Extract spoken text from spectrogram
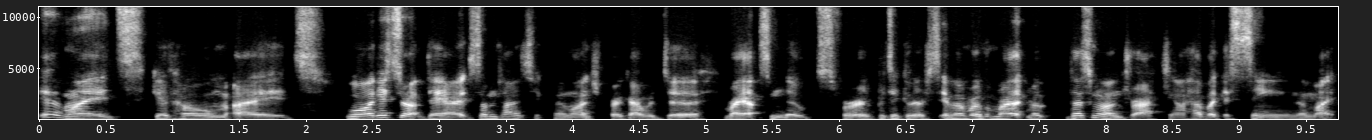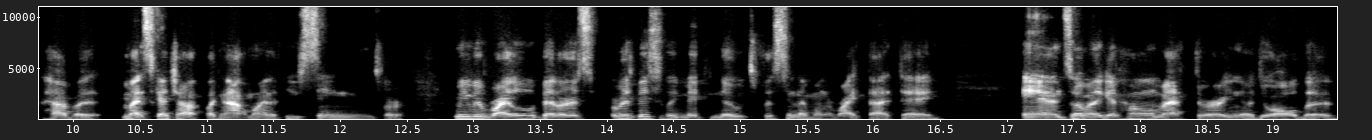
Yeah, when I'd get home, I'd well, I guess throughout the day, I sometimes take my lunch break. I would uh, write out some notes for a particular. And that's when I'm drafting. I'll have like a scene. I might have a might sketch out like an outline, of a few scenes, or maybe write a little bit, or or basically make notes for the scene I want to write that day. And so when I get home after, you know, do all the,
